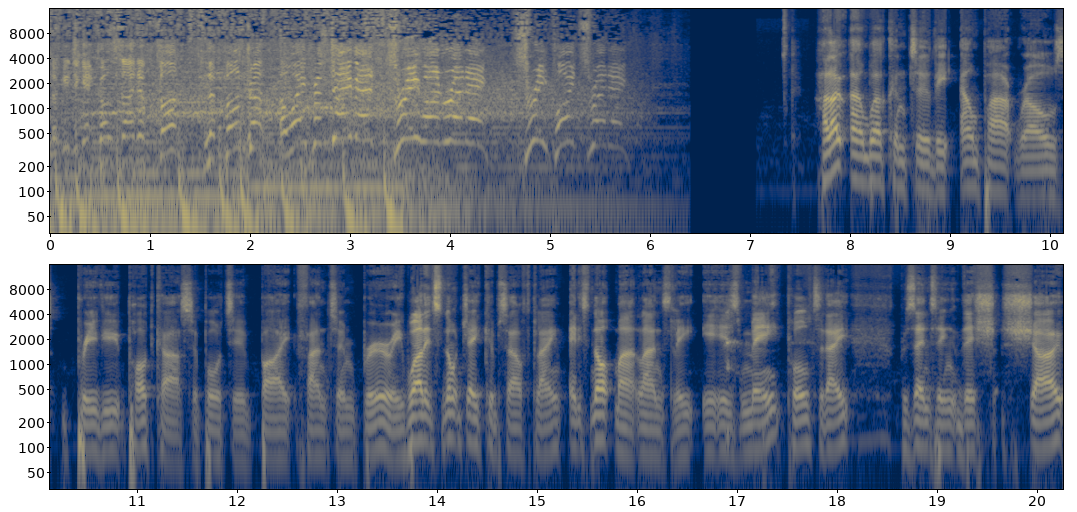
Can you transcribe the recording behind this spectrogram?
Looking to get goal side of Font. Lefondra away from David. 3-1 Reading. Three points Reading. Hello and welcome to the Empire Rolls preview podcast supported by Phantom Brewery. Well, it's not Jacob Southclaim, it's not Matt Lansley, it is me, Paul, today presenting this show.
